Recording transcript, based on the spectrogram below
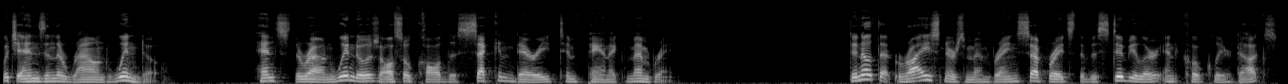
which ends in the round window. Hence, the round window is also called the secondary tympanic membrane. Denote that Reissner's membrane separates the vestibular and cochlear ducts.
